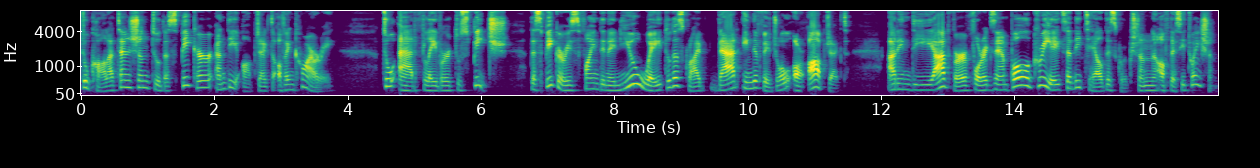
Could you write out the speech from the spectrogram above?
to call attention to the speaker and the object of inquiry, to add flavor to speech. The speaker is finding a new way to describe that individual or object. Adding the adverb, for example, creates a detailed description of the situation.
